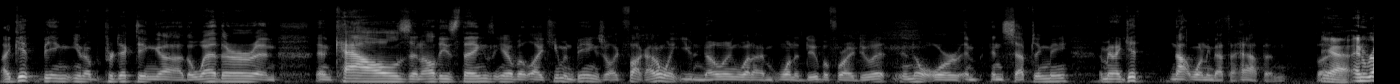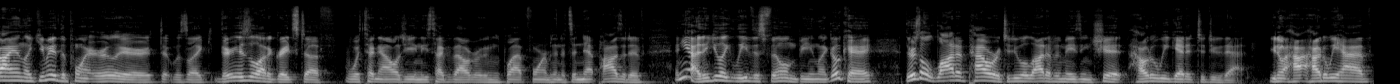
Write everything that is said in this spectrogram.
I get being, you know, predicting uh, the weather and and cows and all these things, you know. But like human beings, you're like, fuck, I don't want you knowing what I want to do before I do it, you know, or in- incepting me. I mean, I get not wanting that to happen. But Yeah, and Ryan, like you made the point earlier that was like there is a lot of great stuff with technology and these type of algorithms and platforms, and it's a net positive. And yeah, I think you like leave this film being like, okay, there's a lot of power to do a lot of amazing shit. How do we get it to do that? You know, how, how do we have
